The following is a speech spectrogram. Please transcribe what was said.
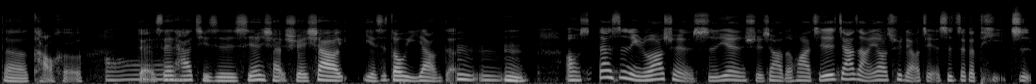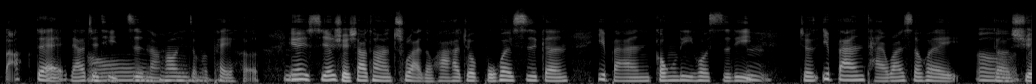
的考核哦，对，所以它其实实验小学校也是都一样的，嗯嗯嗯，哦，但是你如果要选实验学校的话，其实家长要去了解的是这个体制吧？对，了解体制，哦、然后你怎么配合？嗯、因为实验学校通常出来的话，它就不会是跟一般公立或私立。嗯就是一般台湾社会的学，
